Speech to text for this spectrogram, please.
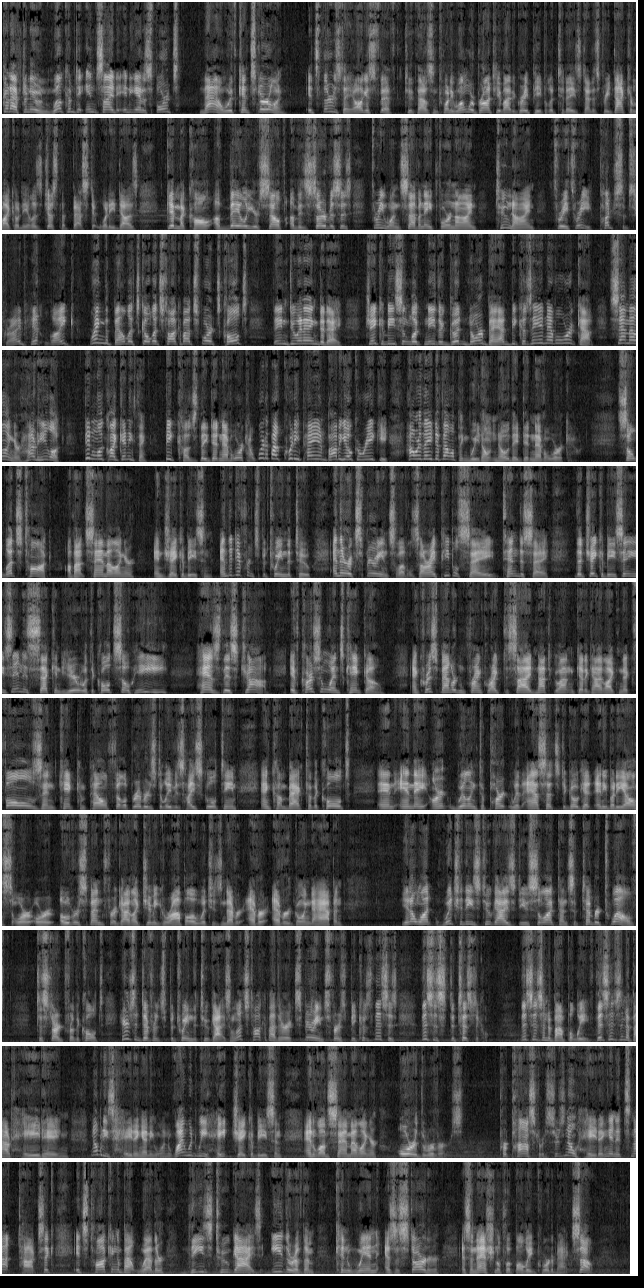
Good afternoon. Welcome to Inside Indiana Sports, now with Kent Sterling. It's Thursday, August 5th, 2021. We're brought to you by the great people at today's dentistry. Dr. Mike O'Neill is just the best at what he does. Give him a call. Avail yourself of his services. 317 849 2933. Punch subscribe, hit like, ring the bell. Let's go. Let's talk about sports. Colts, they didn't do anything today. Jacob Eason looked neither good nor bad because they didn't have a workout. Sam Ehlinger, how'd he look? Didn't look like anything because they didn't have a workout. What about Kwity Paye and Bobby Okereke? How are they developing? We don't know. They didn't have a workout. So let's talk about Sam Ehlinger and Jacob Eason and the difference between the two and their experience levels. All right, people say, tend to say, that Jacob Eason, he's in his second year with the Colts, so he has this job. If Carson Wentz can't go, and Chris Ballard and Frank Reich decide not to go out and get a guy like Nick Foles and can't compel Philip Rivers to leave his high school team and come back to the Colts. And, and they aren't willing to part with assets to go get anybody else or, or overspend for a guy like Jimmy Garoppolo, which is never, ever, ever going to happen. You know what? Which of these two guys do you select on September 12th to start for the Colts? Here's the difference between the two guys. And let's talk about their experience first because this is this is statistical. This isn't about belief. This isn't about hating. Nobody's hating anyone. Why would we hate Jacob Eason and love Sam Ehlinger or the reverse? Preposterous. There's no hating and it's not toxic. It's talking about whether these two guys, either of them, can win as a starter as a National Football League quarterback. So,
